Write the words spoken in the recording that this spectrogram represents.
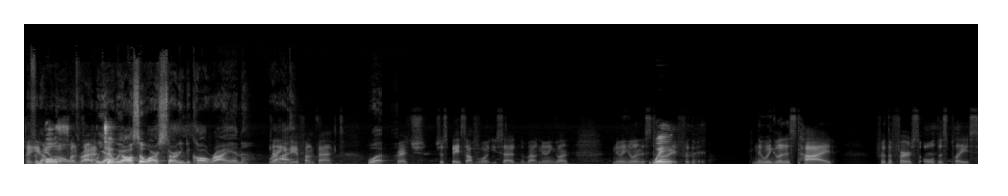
can I give Forgot you a what Both. little fun was Ryan. fact? Well, yeah, Took- we also are starting to call Ryan Can I give you a fun fact, What? Rich? Just based off of what you said about New England. New England is tied Wait. for the. New England is tied for the first oldest place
